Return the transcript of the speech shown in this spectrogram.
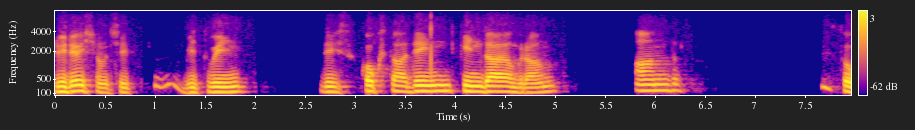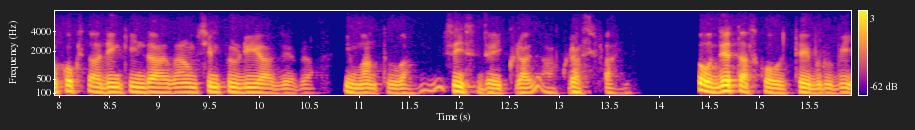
relationship between this Coxeter-Dynkin diagram and so Coxeter-Dynkin diagram simple algebra in one to one since they are classified. So let us call table B.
